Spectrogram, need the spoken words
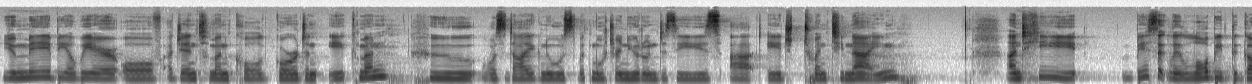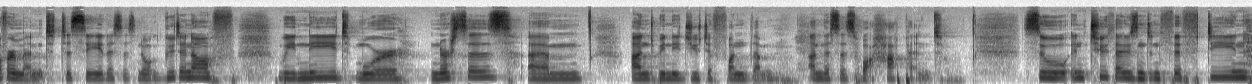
You may be aware of a gentleman called Gordon Aikman, who was diagnosed with motor neuron disease at age 29. And he basically lobbied the government to say this is not good enough, we need more nurses. Um, and we need you to fund them. And this is what happened. So in 2015,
